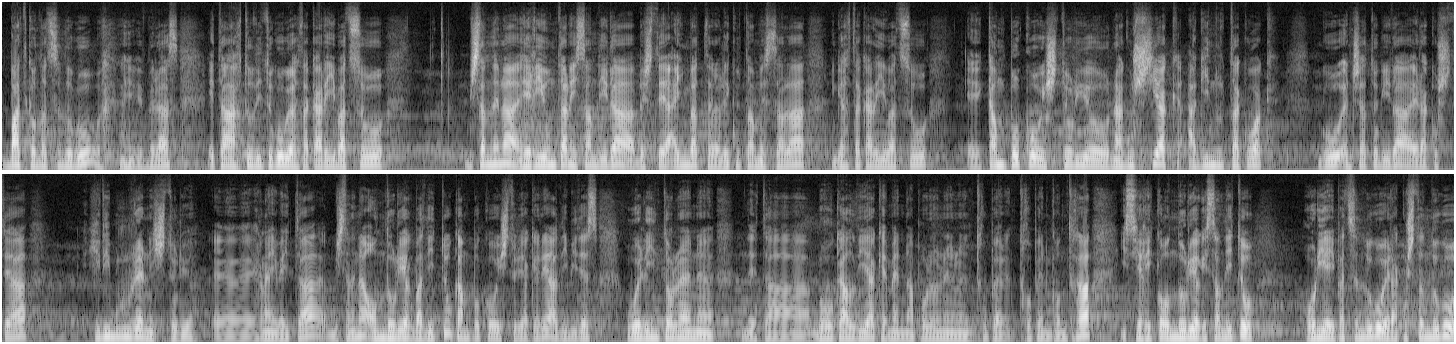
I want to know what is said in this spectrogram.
bat kontatzen dugu, beraz, eta hartu ditugu gertakari batzu, Bistan dena, herri untan izan dira, beste hainbat lekutan bezala, gertakari batzu, e, kanpoko historio nagusiak agindutakoak. Gu, entzatu gira erakustea, hiribururen historia. E, Ernai baita, biztan dena, ondoriak baditu, kanpoko historiak ere, adibidez Wellingtonen eta Borokaldiak hemen Napoleonen trupen, trupen kontra, iziarriko ondoriak izan ditu hori aipatzen dugu, erakusten dugu,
